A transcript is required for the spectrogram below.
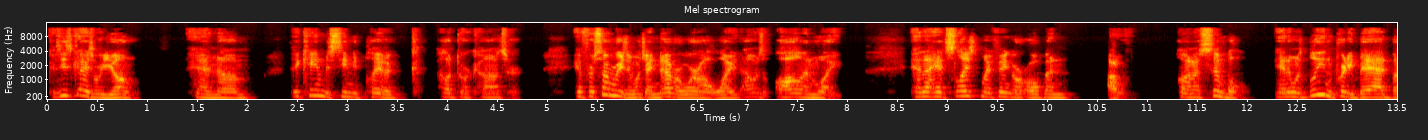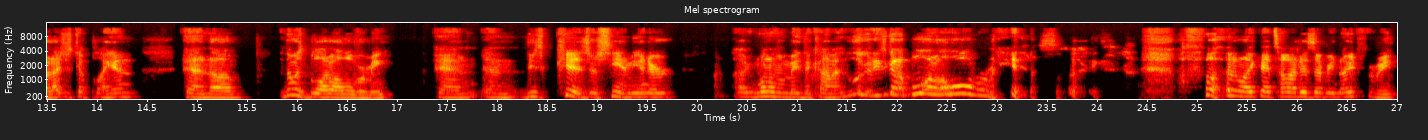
because these guys were young, and um, they came to see me play at an outdoor concert. And for some reason, which I never wear all white, I was all in white. And I had sliced my finger open oh. on a cymbal. And it was bleeding pretty bad, but I just kept playing. And um, there was blood all over me. And and these kids are seeing me, and they're uh, one of them made the comment, "Look at he's got blood all over me." like, like that's how it is every night for me,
